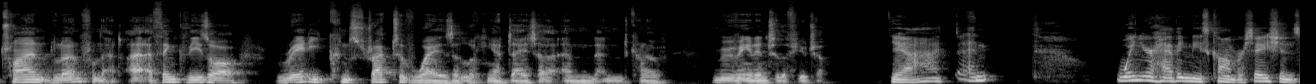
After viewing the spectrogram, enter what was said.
try and learn from that. I, I think these are really constructive ways at looking at data and and kind of moving it into the future. Yeah, and when you're having these conversations,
